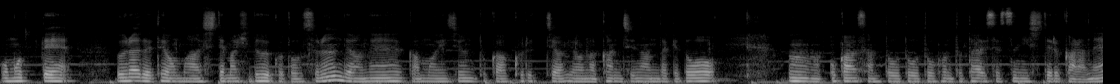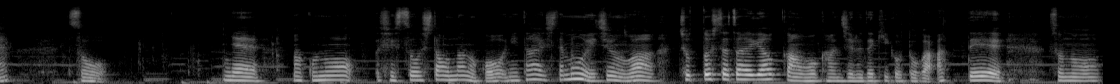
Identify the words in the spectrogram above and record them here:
思って裏で手を回して、まあ、ひどいことをするんだよねがもうイ・ジュンとか狂っちゃうような感じなんだけど。うん、お母さんと弟を本当大切にしてるからね。そう。で、まあ、この失踪した女の子に対してもイ・ジュンはちょっとした罪悪感を感じる出来事があってその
